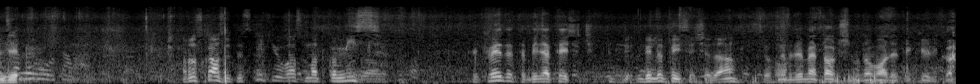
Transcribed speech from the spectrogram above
Ді- Розказуйте, скільки у вас маткомісць? Як видите, біля тисячі. Біля тисячі, да? Всього. Не будемо точно доводити кілька.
